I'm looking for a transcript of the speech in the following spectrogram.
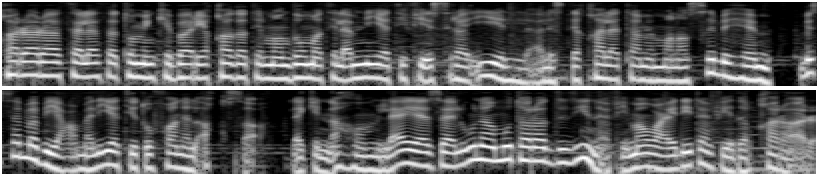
قرر ثلاثة من كبار قادة المنظومة الأمنية في إسرائيل الاستقالة من مناصبهم بسبب عملية طوفان الأقصى، لكنهم لا يزالون مترددين في موعد تنفيذ القرار.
